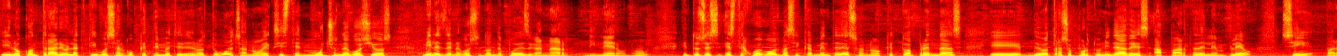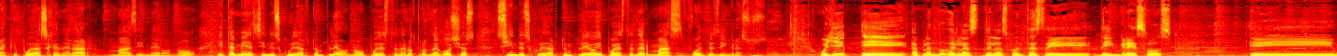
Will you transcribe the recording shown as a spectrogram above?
Y lo contrario, el activo es algo que te mete dinero a tu bolsa, ¿no? Existen muchos negocios, miles de negocios donde puedes ganar dinero, ¿no? Entonces, este juego es básicamente de eso, ¿no? Que tú aprendas eh, de otras oportunidades aparte del empleo, ¿sí? Para que puedas generar más dinero, ¿no? Y también sin descuidar tu empleo, ¿no? Puedes tener otros negocios sin descuidar tu empleo y puedes tener más fuentes de ingresos. Oye, eh, hablando de las, de las fuentes de, de ingresos, eh,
